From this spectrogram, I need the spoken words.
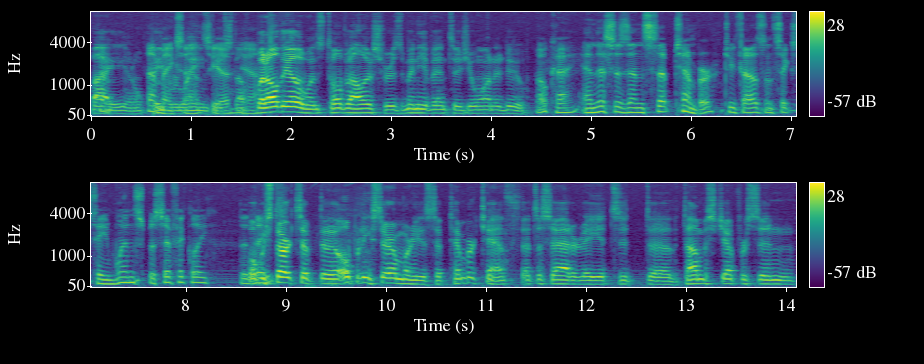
buy you know That paper makes lanes sense, yeah, and stuff. yeah. But all the other ones, twelve dollars for as many events as you want to do. Okay, and this is in September 2016. When specifically? The Well, we start sep- the opening ceremony is September 10th. That's a Saturday. It's at uh, the Thomas Jefferson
